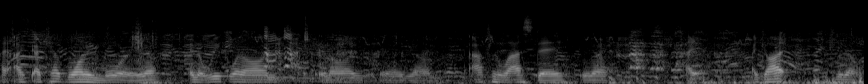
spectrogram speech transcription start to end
I, I, I kept wanting more, you know. And the week went on and on, and um, after the last day, you know, I I got, you know,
